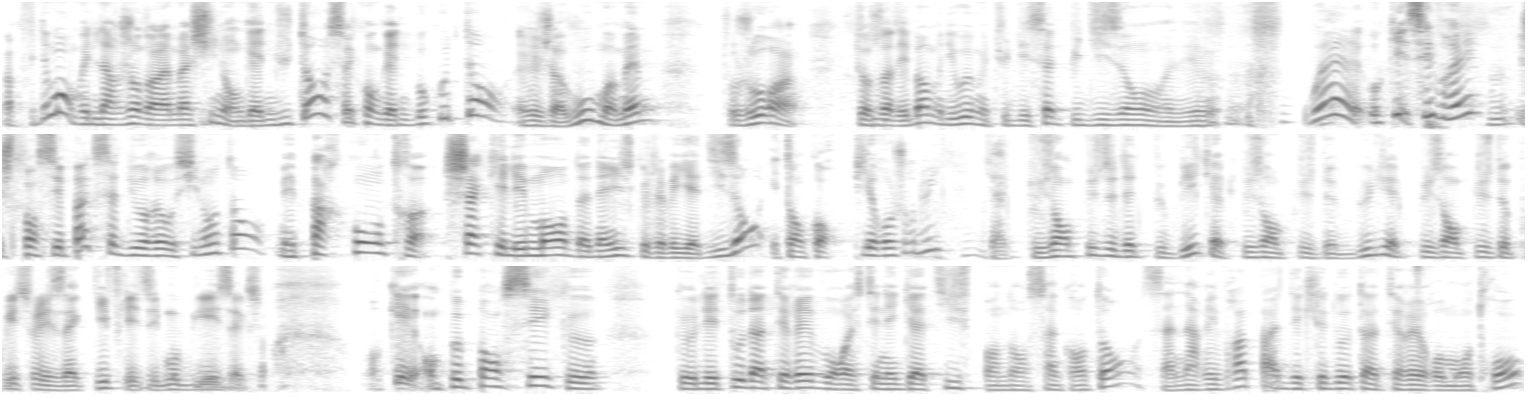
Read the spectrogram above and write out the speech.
Alors évidemment, on met de l'argent dans la machine, on gagne du temps, c'est vrai qu'on gagne beaucoup de temps. Et j'avoue, moi-même, toujours, hein, dans un débat, on me dit Oui, mais tu dis ça depuis 10 ans. Dit, Ouais, ok, c'est vrai. Je ne pensais pas que ça durait aussi longtemps. Mais par contre, chaque élément d'analyse que j'avais il y a 10 ans est encore pire aujourd'hui. Il y a de plus en plus de dettes publiques, il y a de plus en plus de bulles, il y a de plus en plus de prix sur les actifs, les immobiliers, les actions. Ok, on peut penser que les taux d'intérêt vont rester négatifs pendant 50 ans. Ça n'arrivera pas. Dès que les taux d'intérêt remonteront,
